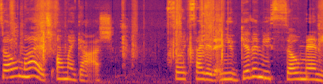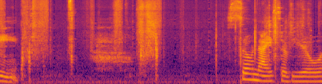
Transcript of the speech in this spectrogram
so much. Oh my gosh. So excited. And you've given me so many. So nice of you.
